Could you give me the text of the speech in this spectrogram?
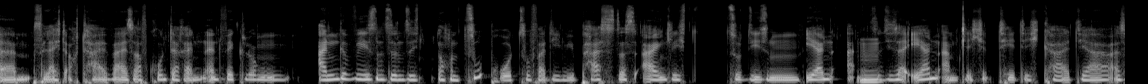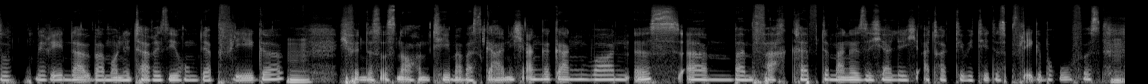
ähm, vielleicht auch teilweise aufgrund der Rentenentwicklung angewiesen sind, sich noch ein Zubrot zu verdienen. Wie passt das eigentlich zu diesem Ehren, mhm. zu dieser ehrenamtlichen Tätigkeit, ja. Also wir reden da über Monetarisierung der Pflege. Mhm. Ich finde, das ist noch ein Thema, was gar nicht angegangen worden ist. Ähm, beim Fachkräftemangel sicherlich Attraktivität des Pflegeberufes. Mhm.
